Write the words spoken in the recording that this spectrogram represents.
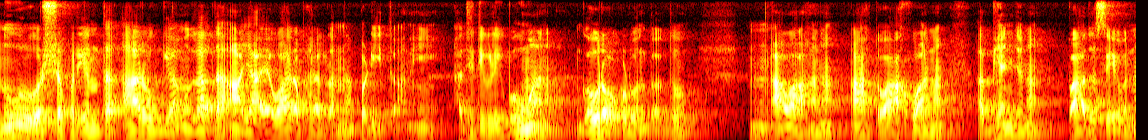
ನೂರು ವರ್ಷ ಪರ್ಯಂತ ಆರೋಗ್ಯ ಮೊದಲಾದ ಆಯಾಯ ವಾರ ಫಲಗಳನ್ನು ಪಡೆಯುತ್ತಾನೆ ಅತಿಥಿಗಳಿಗೆ ಬಹುಮಾನ, ಗೌರವ ಕೊಡುವಂಥದ್ದು. ಆವಾಹನ ಅಥವಾ ಆಹ್ವಾನ, ಅಭ್ಯಂಜನ, ಪಾದಸೇವನ,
